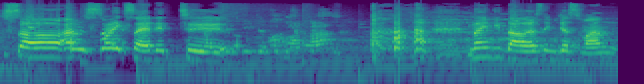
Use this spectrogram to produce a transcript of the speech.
so I'm so excited to said, These are for my partner. ninety dollars in just one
